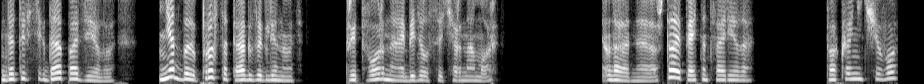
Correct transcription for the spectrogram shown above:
«Да ты всегда по делу. Нет бы просто так заглянуть». Притворно обиделся Черномор. «Ладно, что опять натворила?» «Пока ничего»,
